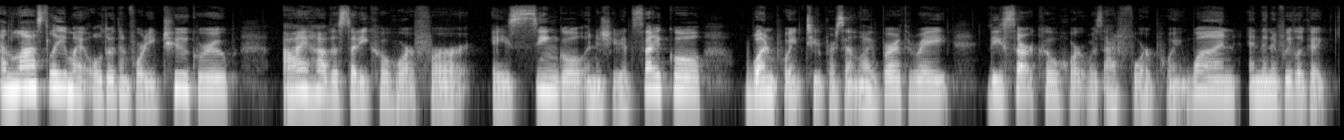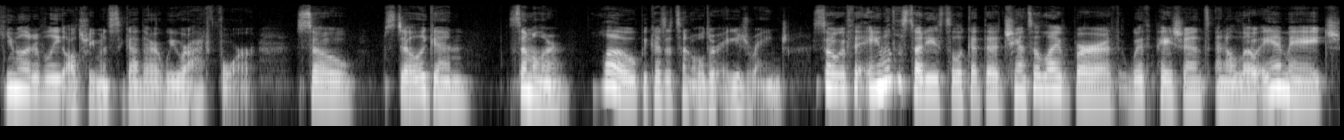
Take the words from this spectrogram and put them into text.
And lastly, my older than 42 group, I have the study cohort for a single initiated cycle, 1.2% live birth rate, the SART cohort was at 4.1. And then if we look at cumulatively all treatments together, we were at 4. So, still again, similar, low because it's an older age range. So, if the aim of the study is to look at the chance of live birth with patients and a low AMH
